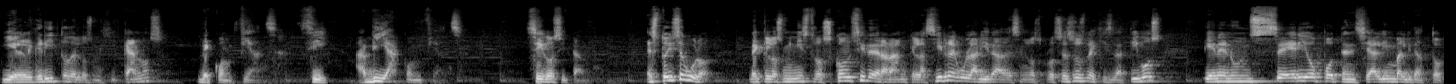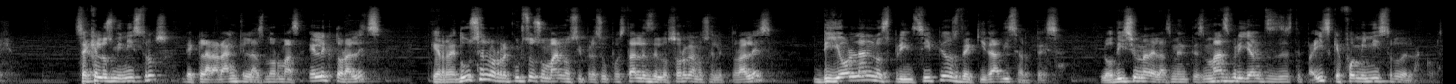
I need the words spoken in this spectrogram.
y el grito de los mexicanos de confianza. Sí, había confianza. Sigo citando. Estoy seguro de que los ministros considerarán que las irregularidades en los procesos legislativos tienen un serio potencial invalidatorio. Sé que los ministros declararán que las normas electorales que reducen los recursos humanos y presupuestales de los órganos electorales violan los principios de equidad y certeza. Lo dice una de las mentes más brillantes de este país que fue ministro de la Corte.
